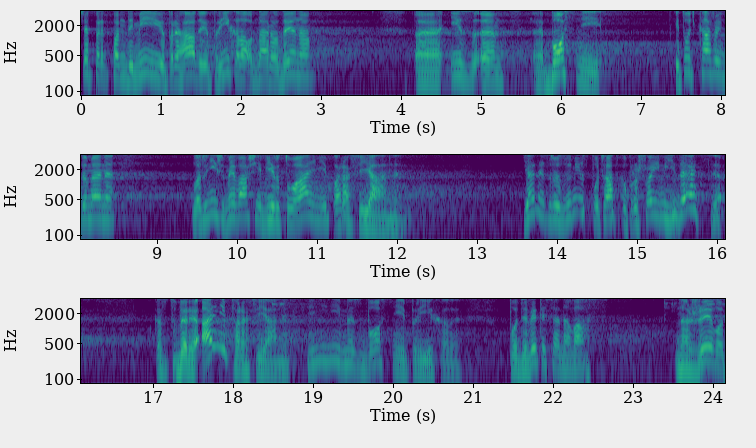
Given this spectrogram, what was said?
Ще перед пандемією, пригадую, приїхала одна родина е, із е, е, Боснії. І тут кажуть до мене, блаженіше, ми ваші віртуальні парафіяни. Я не зрозумів спочатку, про що їм йдеться. Кажуть, ви реальні парафіяни? Ні, ні, ми з Боснії приїхали подивитися на вас, наживо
